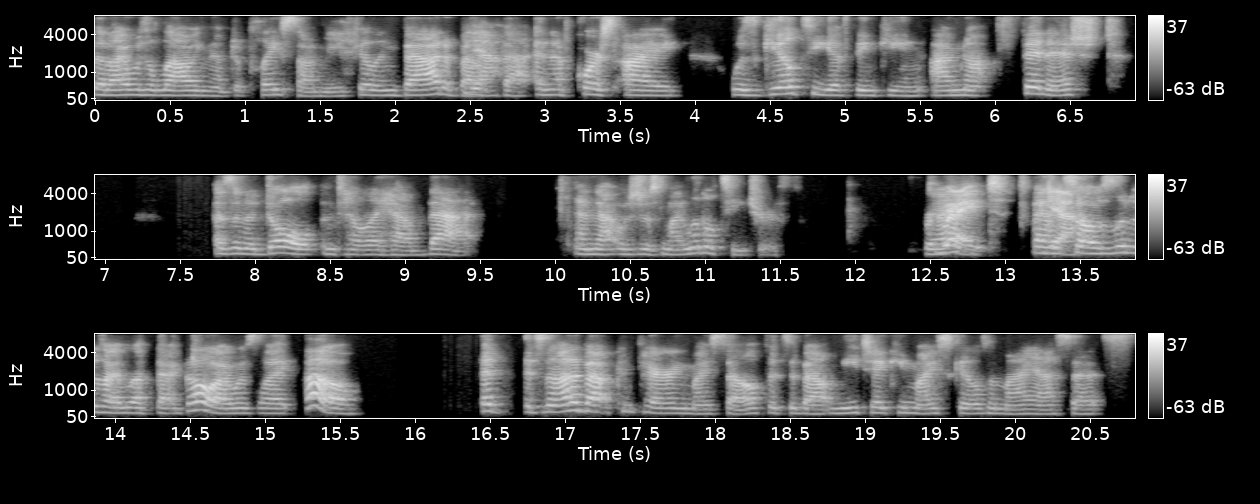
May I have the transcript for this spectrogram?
that I was allowing them to place on me, feeling bad about Yeah. that. And of course, I was guilty of thinking I'm not finished as an adult until I have that. And that was just my little T truth. right. And Yeah. so as soon as I let that go, I was like, oh, it, it's not about comparing myself. It's about me taking my skills and my assets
